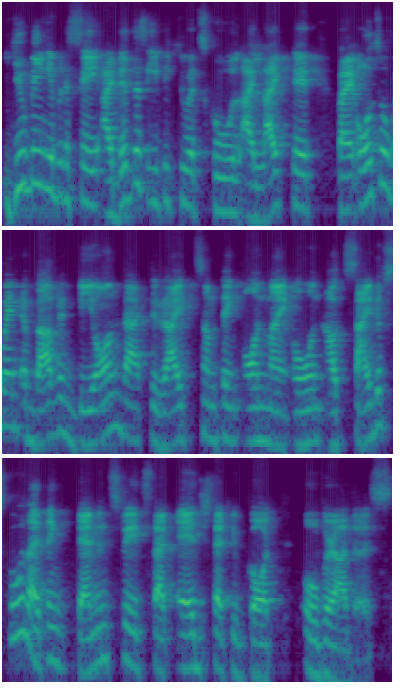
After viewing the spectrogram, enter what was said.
you being able to say, I did this EPQ at school, I liked it, but I also went above and beyond that to write something on my own outside of school, I think demonstrates that edge that you've got over others.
